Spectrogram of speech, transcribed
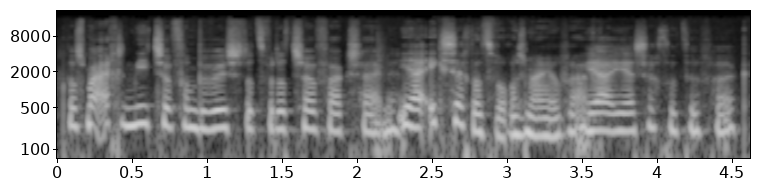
Ik was me eigenlijk niet zo van bewust dat we dat zo vaak zeiden. ja, ik zeg dat volgens mij heel vaak. Ja, Ja, jij zegt dat heel vaak.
